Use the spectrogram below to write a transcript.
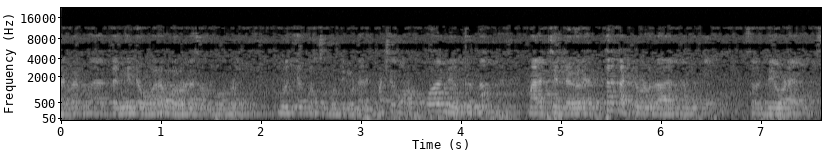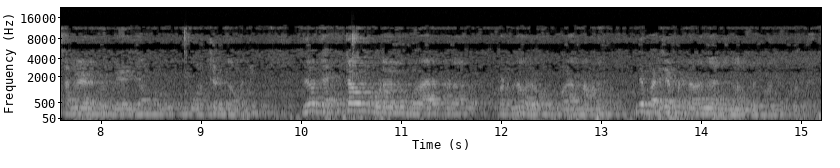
തെങ്ങിന്റെ ഓരോ പോലുള്ള സംഭവങ്ങൾ മുറിക്കാൻ കുറച്ച് ബുദ്ധിമുട്ടായി പക്ഷെ ഉറപ്പോടെ നിൽക്കുന്ന മരച്ചില്ലകൾ എത്ര കട്ടിയുള്ളതായാലും നമുക്ക് ശ്രദ്ധയോടെ സമയമെടുത്ത് ഉപയോഗിക്കാൻ മുറിച്ചെടുക്കാൻ പറ്റും. നിങ്ങൾക്ക് ഏറ്റവും കൂടുതൽ ഉപകാരപ്പെടുന്ന ഒരു ഉപകരണമാണ് ഇത്. പരിചയപ്പെടുത്തണമെന്ന് ഞാൻ നിങ്ങൾക്ക് മുൻപ് കൊടുത്തത്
